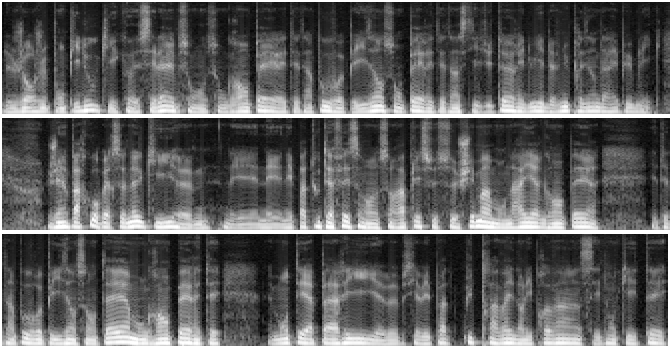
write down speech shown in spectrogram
de Georges Pompidou, qui est célèbre. Son, grand-père était un pauvre paysan, son père était instituteur et lui est devenu président de la République. J'ai un parcours personnel qui n'est pas tout à fait sans, rappeler ce, ce schéma. Mon arrière-grand-père était un pauvre paysan sans terre. Mon grand-père était monté à Paris euh, parce qu'il n'y avait pas plus de travail dans les provinces et donc il était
